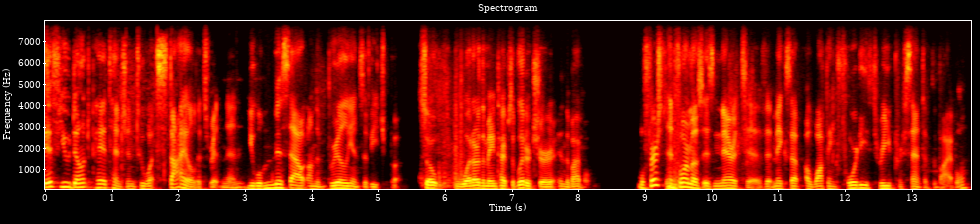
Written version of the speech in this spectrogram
If you don't pay attention to what style it's written in, you will miss out on the brilliance of each book. So, what are the main types of literature in the Bible? Well, first and foremost is narrative. It makes up a whopping 43% of the Bible.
